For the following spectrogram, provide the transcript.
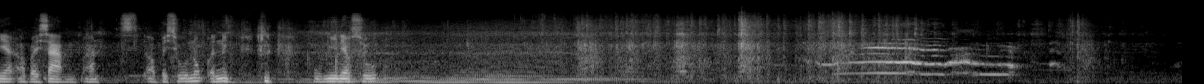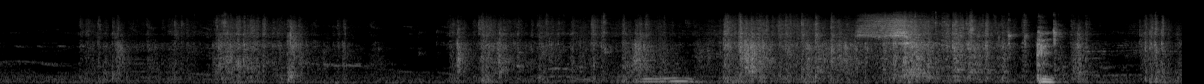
เพิ่นเนี่ยเอาไปสามอันเอาไปสู้นกอันหนึงผมมีแนวสู้ไป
